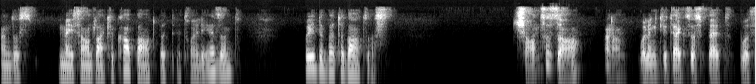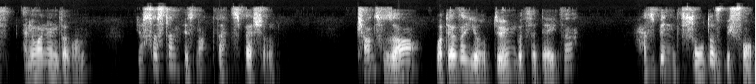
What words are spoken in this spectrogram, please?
and this may sound like a cop out, but it really isn't, read a bit about us. Chances are, and I'm willing to take this bet with anyone in the room, your system is not that special. Chances are, whatever you're doing with the data has been thought of before.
